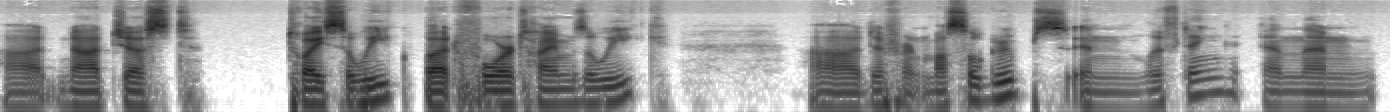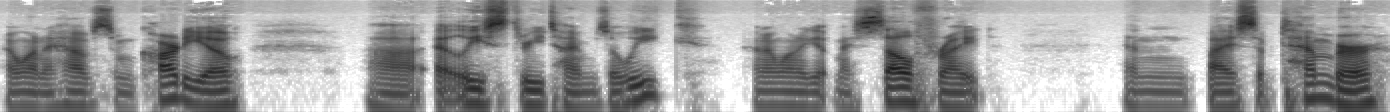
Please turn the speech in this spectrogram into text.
uh, not just twice a week, but four times a week uh, different muscle groups in lifting, and then I want to have some cardio uh, at least three times a week, and I want to get myself right. And by September,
